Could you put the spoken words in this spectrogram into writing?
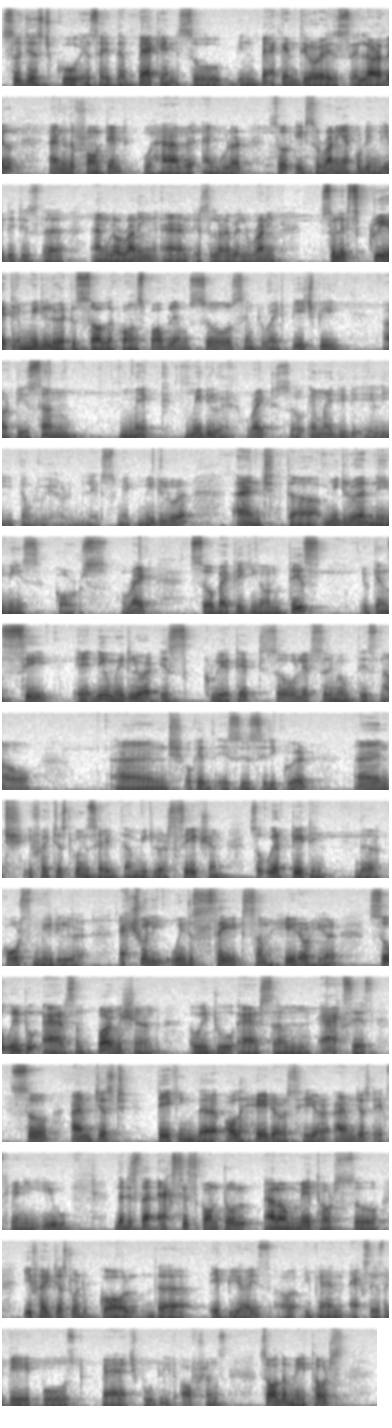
So just go inside the backend. So in backend there is a laravel and in the front end we have angular. So it's running accordingly. That is the angular running and it's laravel running. So let's create a middleware to solve the CORS problem. So simply write php artisan make middleware right? So m-i-d-d-l-e-w-a-r let's make middleware. And the middleware name is CORS right? So by clicking on this you can see a new middleware is created. So let's remove this now. And okay this is required. And if I just go inside the middleware section so we are getting the CORS middleware. Actually we need to set some header here. So we need to add some permission. We need to add some access. So i'm just taking the all the headers here. I'm just explaining you. That is the access control allow methods so if i just want to call the apis uh, you can access the get post patch put delete options. So all the methods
